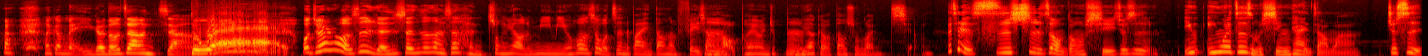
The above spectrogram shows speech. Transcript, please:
他跟每一个都这样讲。对，我觉得如果是人生真的是很重要的秘密，或者是我真的把你当成非常好朋友，你就不要给我到处乱讲。而且私事这种东西，就是因因为这是什么心态，你知道吗？就是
